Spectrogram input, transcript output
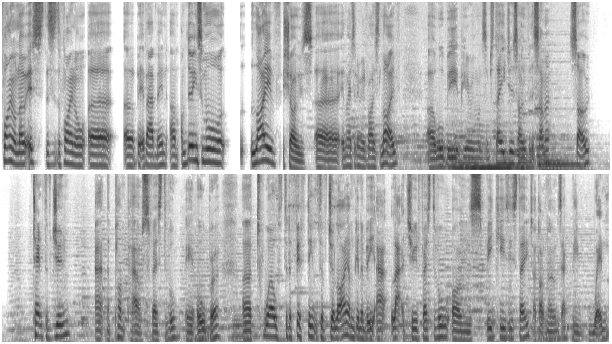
final notice. This is the final uh, uh, bit of admin. Um, I'm doing some more live shows. Uh, Imaginary Advice Live uh, will be appearing on some stages over the summer. So, 10th of June at the Pump House Festival in Aldeburgh. Uh, 12th to the 15th of July, I'm going to be at Latitude Festival on Speakeasy stage. I don't know exactly when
